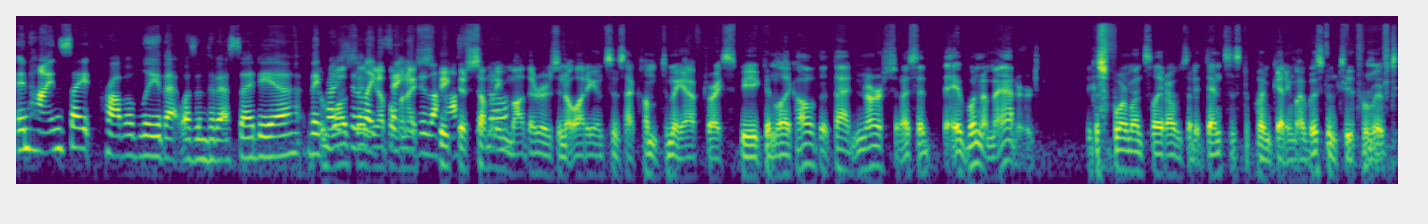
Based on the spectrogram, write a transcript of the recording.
In hindsight, probably that wasn't the best idea. They It probably should have like you know, but sent when you I to the speak, there's so many mothers and audiences that come to me after I speak and like, oh, that, that nurse. And I said, it wouldn't have mattered because four months later, I was at a dentist appointment getting my wisdom tooth removed.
